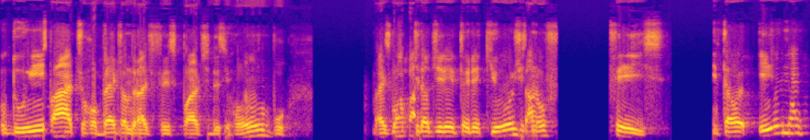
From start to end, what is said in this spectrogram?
O Duílio fez parte, o Roberto Andrade fez parte desse rombo, mas uma parte da diretoria que hoje não fez. Então eu não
